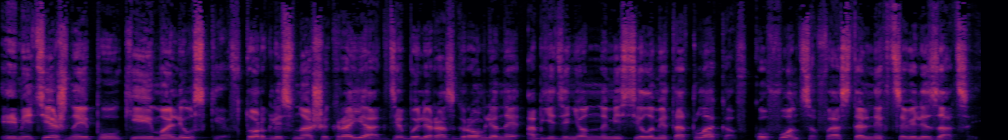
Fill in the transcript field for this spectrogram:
и мятежные пауки и моллюски вторглись в наши края, где были разгромлены объединенными силами татлаков, куфонцев и остальных цивилизаций.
